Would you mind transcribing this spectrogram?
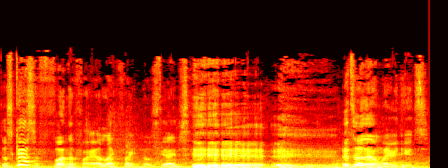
those guys are fun to fight. I like fighting those guys. Until then, later, dudes.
